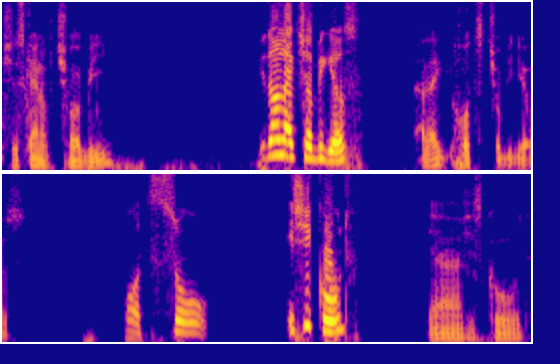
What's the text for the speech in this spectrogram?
she's kind of chubby. You don't like chubby girls? I like hot chubby girls. Hot. So, is she cold? Yeah, she's cold.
